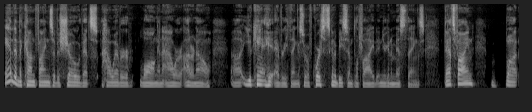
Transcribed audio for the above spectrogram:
And in the confines of a show that's however long, an hour, I don't know, uh, you can't hit everything. So, of course, it's going to be simplified and you're going to miss things. That's fine. But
